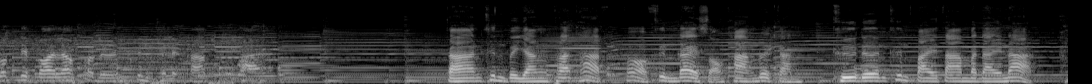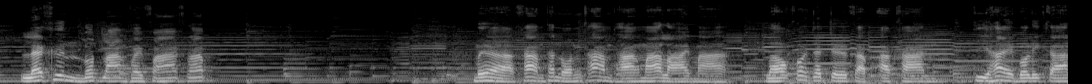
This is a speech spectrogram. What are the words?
รถเรียบร้อยแล้วก็เดินขึ้นไปเลยครับ การขึ้นไปยังพระธาตุก็ขึ้นได้สองทางด้วยกัน คือเดินขึ้นไปตามบันไดนาคและขึ้นรถรางไฟฟ้าครับ เมื่อข้ามถนนข้ามทางม้าลายมา เราก็จะเจอกับอาคารที่ให้บริการ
